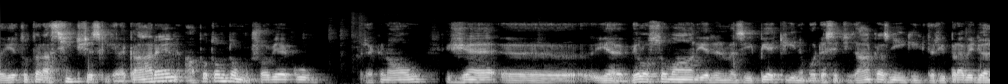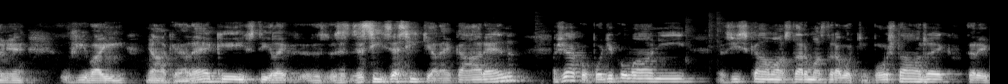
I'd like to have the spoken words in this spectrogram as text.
je to teda síť českých lékáren a potom tomu člověku řeknou, že e, je vylosován jeden mezi pěti nebo deseti zákazníky, kteří pravidelně užívají nějaké léky ze, ze sítě lékáren. A že jako poděkování získává zdarma zdravotní polštářek, který,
